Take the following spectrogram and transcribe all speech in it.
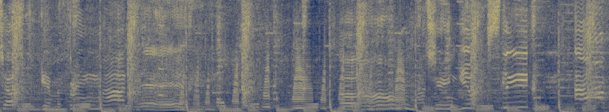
touch to get me through my day. Oh, watching you sleep, I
